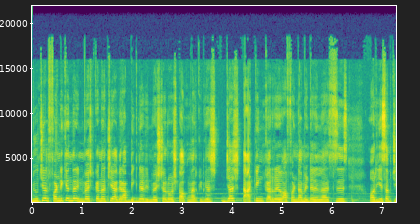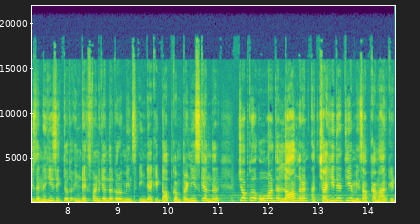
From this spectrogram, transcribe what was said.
म्यूचुअल फंड के अंदर इन्वेस्ट करना चाहिए। अगर आप बिगनर इन्वेस्टर हो स्टॉक मार्केट के जस्ट स्टार्टिंग कर रहे हो आप फंडामेंटल एनालिसिस और ये सब चीज़ें नहीं सीखते हो तो इंडेक्स फंड के अंदर करो मीन्स इंडिया की टॉप कंपनीज़ के अंदर, जो आपको ओवर द लॉन्ग रन अच्छा ही देती है मीन्स आपका मार्केट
